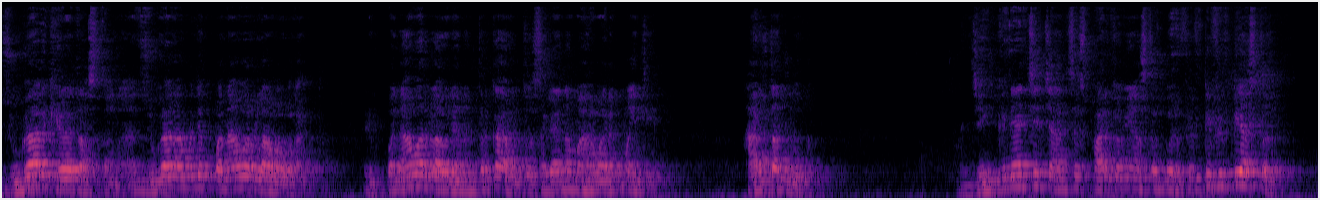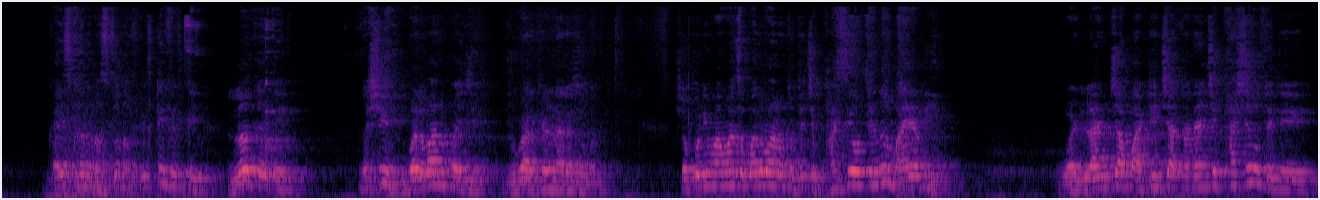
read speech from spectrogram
जुगार खेळत असताना जुगारामध्ये पणावर लावावं लागतं. आणि पणावर लावल्यानंतर काय होतं? सगळ्यांना महाभारत माहिती आहे. हारतात लोक. जिंकण्याचे चान्सेस फार कमी असतात बरं. फिफ्टी फिफ्टी असतं. काहीच खरं नसतं ना. फिफ्टी फिफ्टी लक येते नशीब बलवान पाहिजे जुगार खेळणाऱ्यासोबत. शकुनी मामाचं बलवान होतं. त्याचे फासे होते ना मायावी. वडिलांच्या पाठीच्या कण्याचे फासे होते ते.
